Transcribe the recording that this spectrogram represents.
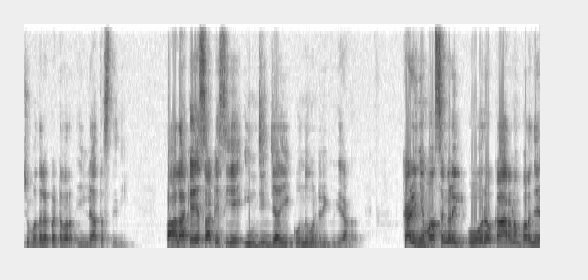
ചുമതലപ്പെട്ടവർ ഇല്ലാത്ത സ്ഥിതി. Pala K S R T സിയെ ഇഞ്ചിഞ്ചായി കൊന്നുകൊണ്ടിരിക്കുകയാണ്. കഴിഞ്ഞ മാസങ്ങളിൽ ഓരോ കാരണം പറഞ്ഞ്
